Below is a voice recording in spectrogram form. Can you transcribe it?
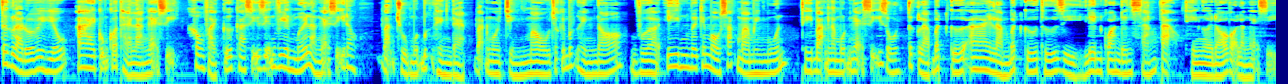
Tức là đối với hiếu, ai cũng có thể là nghệ sĩ, không phải cứ ca sĩ diễn viên mới là nghệ sĩ đâu. Bạn chụp một bức hình đẹp, bạn ngồi chỉnh màu cho cái bức hình đó, vừa in với cái màu sắc mà mình muốn, thì bạn là một nghệ sĩ rồi. Tức là bất cứ ai làm bất cứ thứ gì liên quan đến sáng tạo thì người đó gọi là nghệ sĩ.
